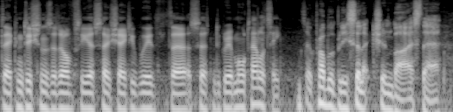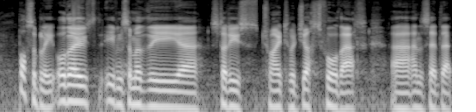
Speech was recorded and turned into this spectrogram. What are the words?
they're, conditions that are obviously associated with uh, a certain degree of mortality. So, probably selection bias there. Possibly, although even some of the uh, studies tried to adjust for that uh, and said that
